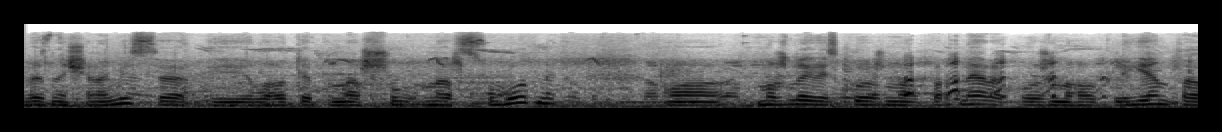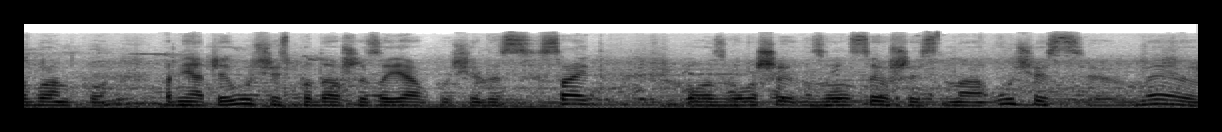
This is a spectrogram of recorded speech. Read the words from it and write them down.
визначено місце і логотип наш, наш суботник. Е, Можливість кожного партнера, кожного клієнта банку прийняти участь, подавши заявку через сайт, зголосившись на участь, ми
